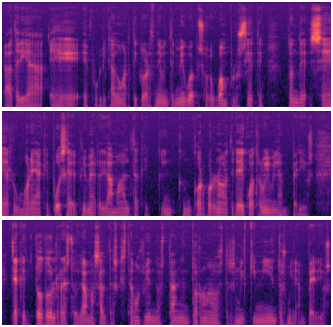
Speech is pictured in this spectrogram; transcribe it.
La batería, eh, he publicado un artículo recientemente en mi web sobre OnePlus 7, donde se rumorea que puede ser el primer gama alta que, incorpora una batería de 4.000 mAh, ya que todo el resto de gamas altas que estamos viendo están en torno a los 3.500 mAh.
